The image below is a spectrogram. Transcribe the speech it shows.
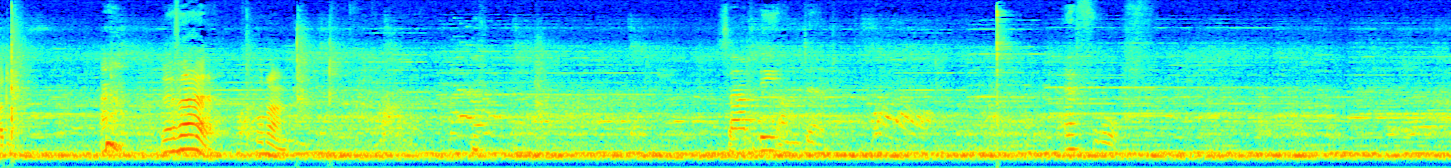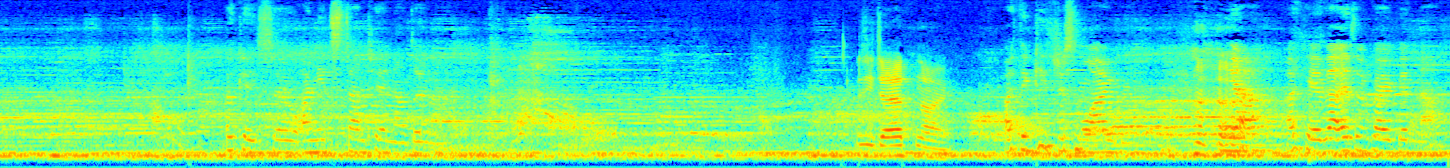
I don't- They're there. Hold on. Sadly, I'm dead. F wolf. Okay, so I need to stand here now, don't I? Is he dead? No. I think he's just more angry. yeah, okay, that isn't very good now.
